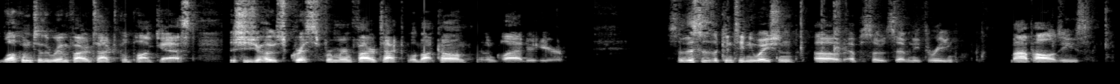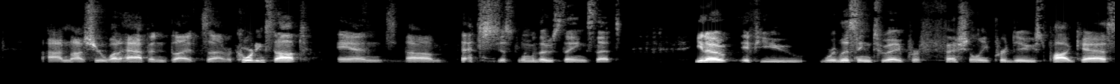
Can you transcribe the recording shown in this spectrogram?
Welcome to the Rimfire Tactical Podcast. This is your host, Chris from rimfiretactical.com, and I'm glad you're here. So, this is the continuation of episode 73. My apologies. I'm not sure what happened, but uh, recording stopped, and um, that's just one of those things that, you know, if you were listening to a professionally produced podcast,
